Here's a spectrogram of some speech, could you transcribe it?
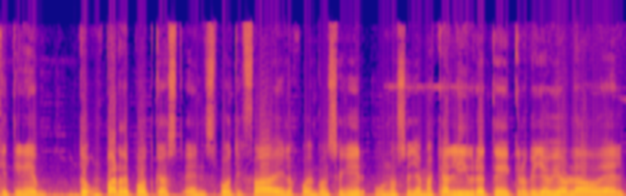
que tiene un par de podcasts en Spotify, los pueden conseguir. Uno se llama Calíbrate, creo que ya había hablado de él,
